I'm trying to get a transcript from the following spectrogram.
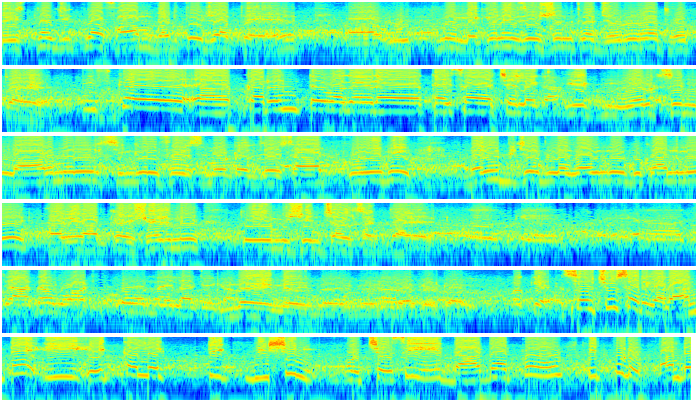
जितना जितना फार्म बढ़ते जाते हैं उतने मैकेनाइजेशन का ज़रूरत होता है। इसके करंट वगैरह कैसा चलेगा? It works in normal single phase motor जैसा आप कोई भी बल्ब जब लगाएँगे दुकान में अरे आपका शेड में तो ये मशीन चल सकता है। ओके ज्यादा वाट्स तो नहीं लगेगा नहीं नहीं नहीं नहीं not at all. Okay so చూసారు కదా అంటే ఈ ఎగ్ కలెక్టింగ్ మిషన్ వచ్చేసి దాదాపు ఇప్పుడు అంటే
